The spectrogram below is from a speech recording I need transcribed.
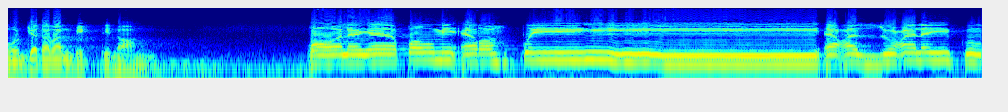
মর্যাদাবান ব্যক্তি নন قال يا قوم أرهطي أعز عليكم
